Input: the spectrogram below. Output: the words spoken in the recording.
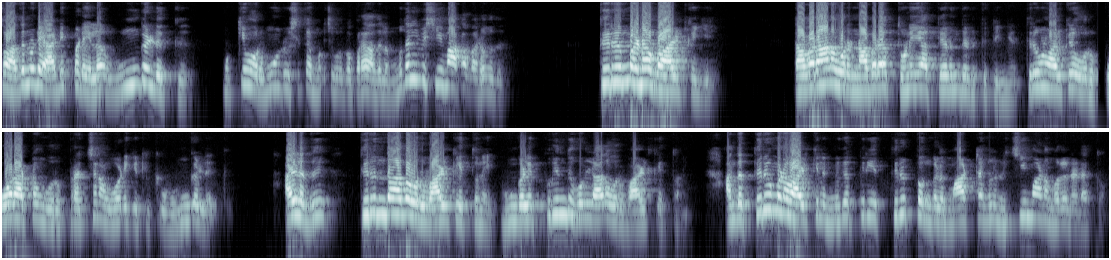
ஸோ அதனுடைய அடிப்படையில உங்களுக்கு முக்கியம் ஒரு மூன்று விஷயத்த முடிச்சு கொடுக்க போறாரு. அதுல முதல் விஷயமாக வருவது திருமண வாழ்க்கையில். தவறான ஒரு நபரை துணையா தேர்ந்தெடுத்துட்டீங்க. திருமண வாழ்க்கையில ஒரு போராட்டம் ஒரு பிரச்சனை ஓடிக்கிட்டு இருக்கு உங்களுக்கு. அல்லது திருந்தாத ஒரு வாழ்க்கை துணை உங்களை புரிந்து கொள்ளாத ஒரு வாழ்க்கை துணை. அந்த திருமண வாழ்க்கையில மிகப்பெரிய திருப்பங்களும் மாற்றங்களும் நிச்சயமான முறையில் நடக்கும்.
